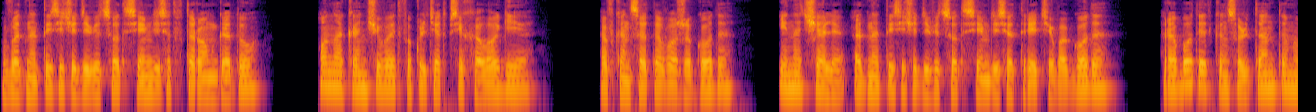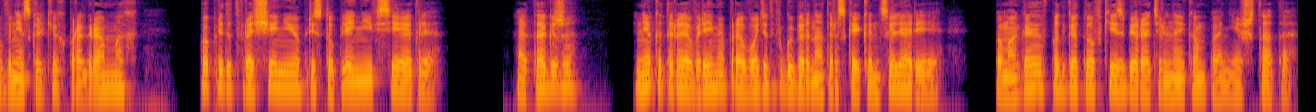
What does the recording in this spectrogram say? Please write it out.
В 1972 году он оканчивает факультет психологии, а в конце того же года и начале 1973 года работает консультантом в нескольких программах по предотвращению преступлений в Сиэтле, а также некоторое время проводит в губернаторской канцелярии, помогая в подготовке избирательной кампании штата.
